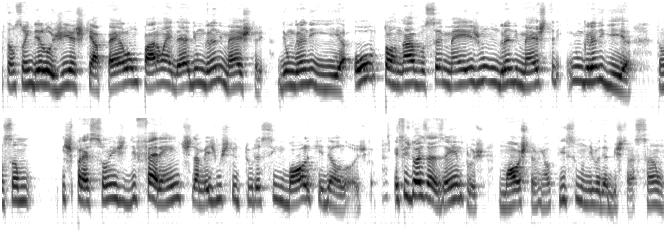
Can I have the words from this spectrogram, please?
Então são ideologias que apelam para uma ideia de um grande mestre, de um grande guia, ou tornar você mesmo um grande mestre e um grande guia. Então são expressões diferentes da mesma estrutura simbólica e ideológica. Esses dois exemplos mostram em altíssimo nível de abstração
